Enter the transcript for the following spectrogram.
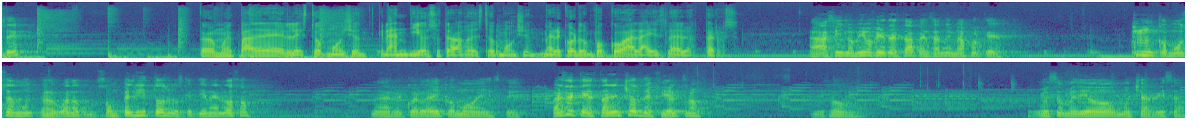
Sí. Pero muy padre el stop motion. Grandioso trabajo de stop motion. Me recordó un poco a la isla de los perros. Ah, sí, lo mismo, fíjate, estaba pensando y más porque como usan, muy- eh, bueno, como son pelitos los que tiene el oso, me recuerda ahí como este, parece que están hechos de fieltro. Eso, eso me dio mucha risa.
